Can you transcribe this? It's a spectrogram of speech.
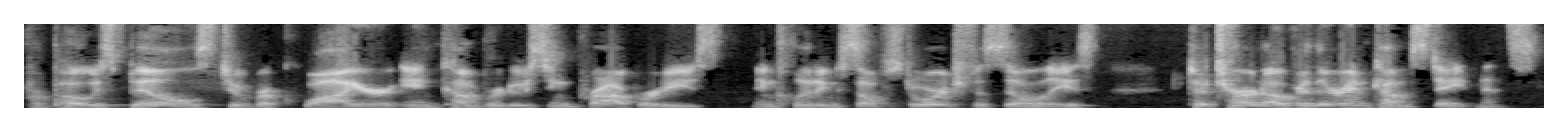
propose bills to require income producing properties including self-storage facilities to turn over their income statements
